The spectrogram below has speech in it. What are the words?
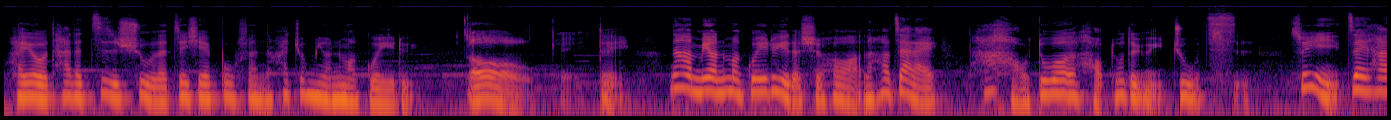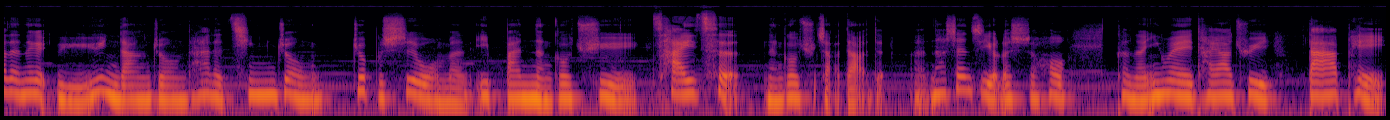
还有它的字数的这些部分呢，它就没有那么规律。哦，OK，对。那没有那么规律的时候啊，然后再来，它好多好多的语助词，所以在它的那个语韵当中，它的轻重就不是我们一般能够去猜测、能够去找到的。嗯，那甚至有的时候，可能因为它要去搭配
